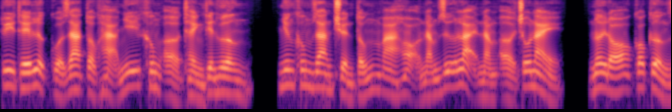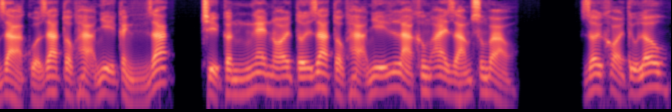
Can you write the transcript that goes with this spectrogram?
Tuy thế lực của gia tộc Hạ Nhĩ không ở thành Thiên Hương, nhưng không gian truyền tống mà họ nắm giữ lại nằm ở chỗ này, nơi đó có cường giả của gia tộc Hạ Nhĩ cảnh giác, chỉ cần nghe nói tới gia tộc Hạ Nhĩ là không ai dám xông vào. Rơi khỏi từ lâu,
